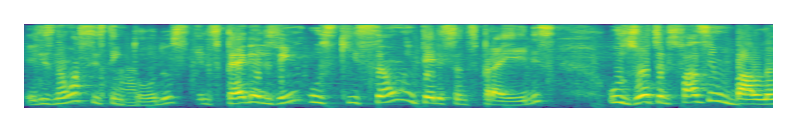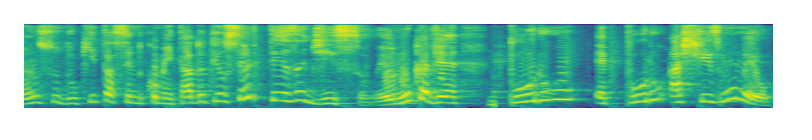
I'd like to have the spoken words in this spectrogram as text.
Eles não assistem todos, eles pegam, eles veem os que são interessantes pra eles, os outros eles fazem um balanço do que tá sendo comentado, eu tenho certeza disso. Eu nunca vi, é puro, é puro achismo meu,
